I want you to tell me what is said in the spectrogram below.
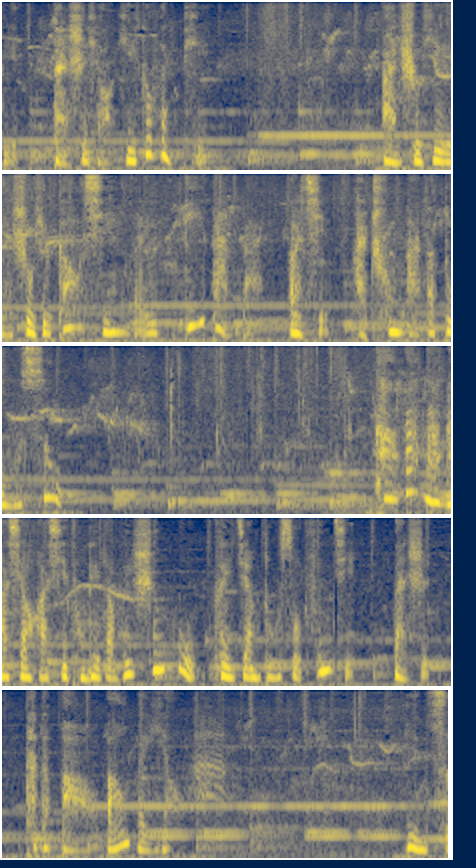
别，但是有一个问题：桉树叶属于高纤维、低蛋白，而且还充满了毒素。考拉妈妈消化系统内的微生物可以将毒素分解，但是它的宝宝没有。因此，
